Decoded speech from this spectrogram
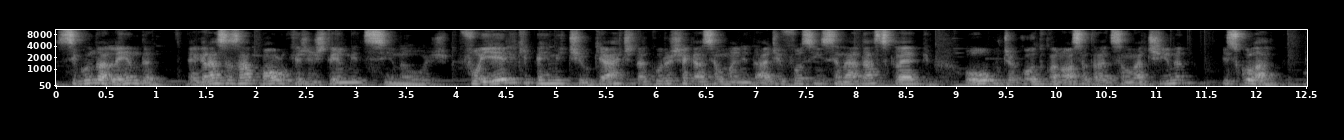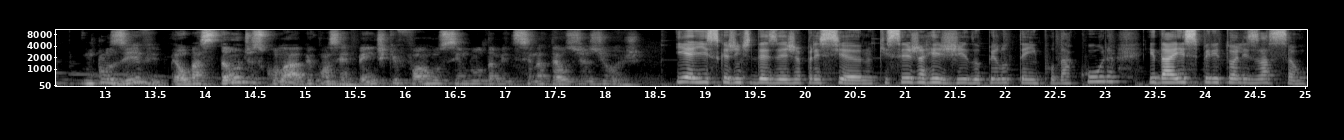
Segundo a lenda, é graças a Apolo que a gente tem a medicina hoje. Foi ele que permitiu que a arte da cura chegasse à humanidade e fosse ensinada a Asclépio, ou, de acordo com a nossa tradição latina, Esculápio. Inclusive, é o bastão de Esculápio com a serpente que forma o símbolo da medicina até os dias de hoje. E é isso que a gente deseja para esse ano, que seja regido pelo tempo da cura e da espiritualização,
